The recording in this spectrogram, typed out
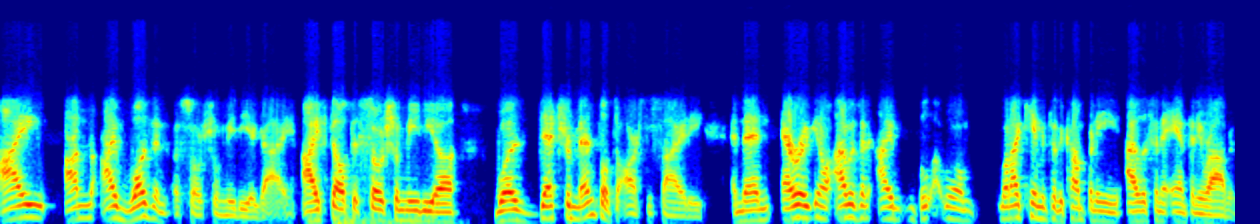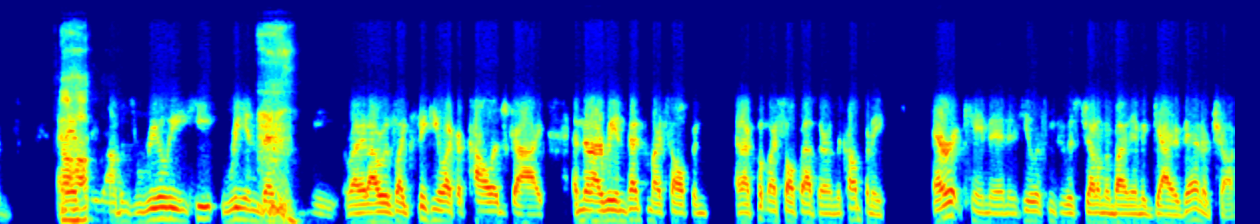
I I'm I wasn't a social media guy. I felt that social media was detrimental to our society. And then Eric, you know, I was an I well, when I came into the company, I listened to Anthony Robbins. And uh-huh. Anthony Robbins really he reinvented me, right? I was like thinking like a college guy, and then I reinvented myself and and I put myself out there in the company. Eric came in and he listened to this gentleman by the name of Gary Vaynerchuk,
